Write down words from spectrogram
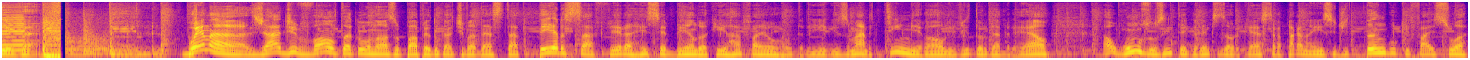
Educativa. Já de volta com o nosso Papo Educativa desta terça-feira, recebendo aqui Rafael Rodrigues, Martim Mirol e Vitor Gabriel, alguns dos integrantes da Orquestra Paranaense de Tango, que faz sua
